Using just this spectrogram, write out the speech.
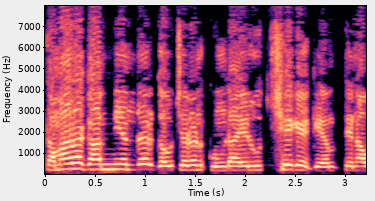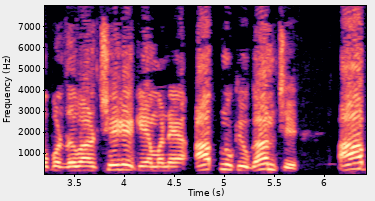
તમારા ગામની અંદર ગૌચરણ કુંડાયેલું છે કે કેમ? તેના ઉપર દબાણ છે કે કેમ? અને આપનું કયું ગામ છે? આપ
